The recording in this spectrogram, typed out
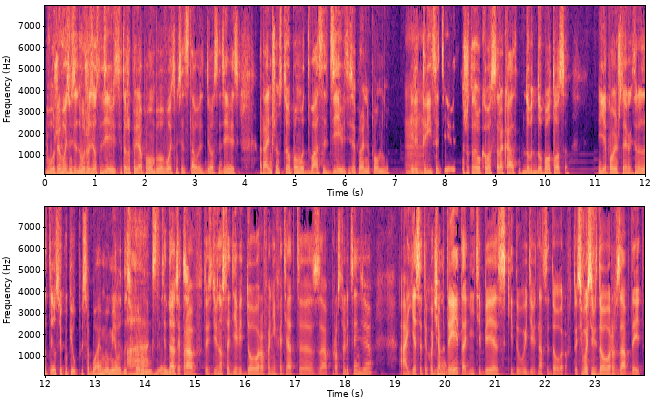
уже 80, уже 99. Я тоже проверял, по-моему, было 80, стало 99. Раньше он стоил, по-моему, 29, если я правильно помню. Или М, 39. Ну, что-то около 40, до, до полтоса. И я помню, что я как-то разотрился и купил по Sublime, и у меня вот до сих пор А, он кстати, да, есть. ты прав. То есть 99 долларов они хотят э, за просто лицензию, а если ты хочешь Да. апдейт, они тебе скидывают 19 долларов. То есть 80 долларов за апдейт.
